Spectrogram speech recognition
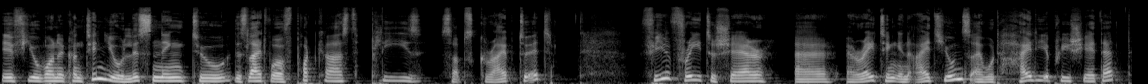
If you want to continue listening to this Leadwolf podcast, please subscribe to it. Feel free to share a, a rating in iTunes. I would highly appreciate that.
